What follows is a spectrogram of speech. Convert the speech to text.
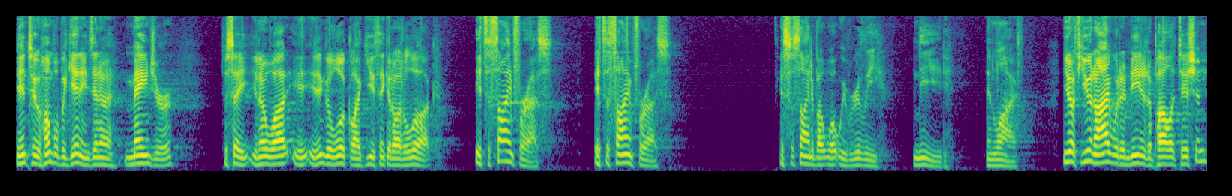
into humble beginnings in a manger to say, you know what, it, it isn't going to look like you think it ought to look. It's a sign for us. It's a sign for us. It's a sign about what we really need in life. You know, if you and I would have needed a politician,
